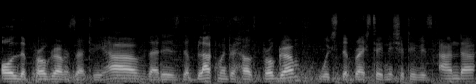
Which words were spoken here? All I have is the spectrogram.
all the programs that we have. That is the Black Mental Health Program, which the Bright Star Initiative is under.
